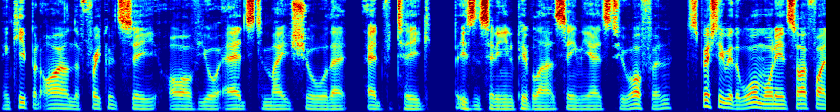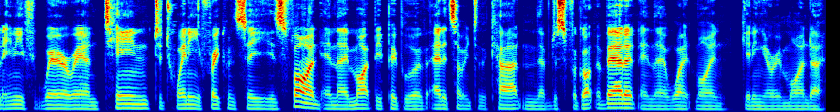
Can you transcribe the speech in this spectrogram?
and keep an eye on the frequency of your ads to make sure that ad fatigue isn't sitting in. People aren't seeing the ads too often, especially with a warm audience. I find anywhere around 10 to 20 frequency is fine. And they might be people who have added something to the cart and they've just forgotten about it and they won't mind getting a reminder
